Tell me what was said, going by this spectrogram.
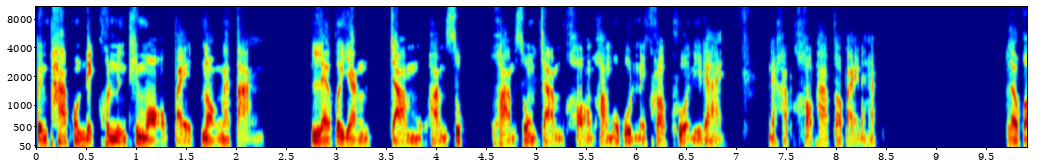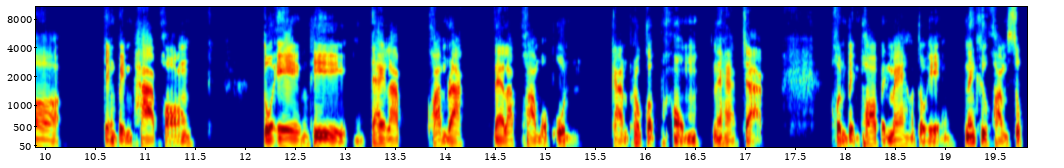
เป็นภาพของเด็กคนหนึ่งที่มองออกไปนอกหน้าต่าง แล้วก็ยังจำความสุขความทรงจำของความอบอุ่นในครอบครัวนี้ได้นะครับ ขอภาพต่อไปนะฮะแล้วก็ยังเป็นภาพของตัวเองที่ได้รับความรักได้รับความอบอุ่น การพรกบผมนะฮะจาก คนเป็นพ่อเป็นแม่ของตัวเอง นั่นคือความสุข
